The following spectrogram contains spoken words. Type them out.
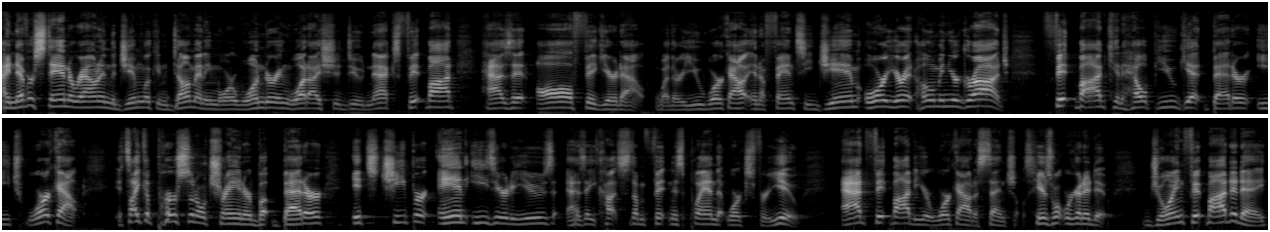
I never stand around in the gym looking dumb anymore, wondering what I should do next. Fitbod has it all figured out. Whether you work out in a fancy gym or you're at home in your garage, Fitbod can help you get better each workout. It's like a personal trainer, but better. It's cheaper and easier to use as a custom fitness plan that works for you. Add Fitbod to your workout essentials. Here's what we're going to do join Fitbod today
